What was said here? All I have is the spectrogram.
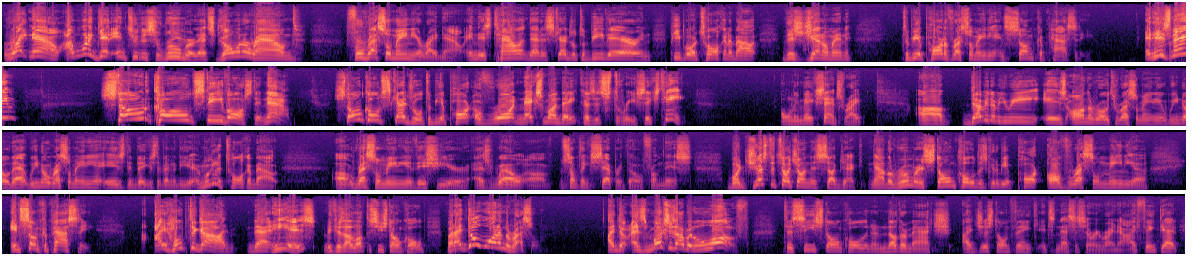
right now, I want to get into this rumor that's going around for WrestleMania right now, and this talent that is scheduled to be there, and people are talking about this gentleman to be a part of WrestleMania in some capacity. And his name? Stone Cold Steve Austin. Now, Stone Cold scheduled to be a part of Raw next Monday because it's 316. Only makes sense, right? Uh, WWE is on the road to WrestleMania. We know that. We know WrestleMania is the biggest event of the year. And we're going to talk about uh, WrestleMania this year as well. Uh, something separate, though, from this. But just to touch on this subject, now the rumor is Stone Cold is going to be a part of WrestleMania in some capacity. I hope to God that he is, because I love to see Stone Cold, but I don't want him to wrestle. I don't. As much as I would love to see Stone Cold in another match, I just don't think it's necessary right now. I think that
